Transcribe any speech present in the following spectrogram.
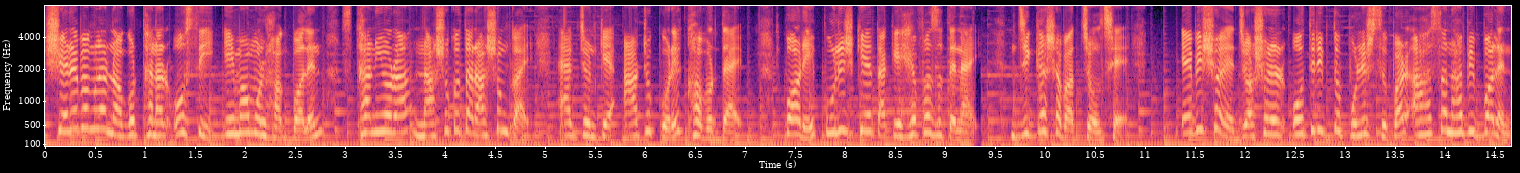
শেরেবাংলা নগর থানার ওসি ইমামুল হক বলেন, স্থানীয়রা নাশকতার আশঙ্কায় একজনকে আটক করে খবর দেয়। পরে পুলিশ গিয়ে তাকে হেফাজতে নেয়। জিজ্ঞাসাবাদ চলছে। এ বিষয়ে যশোরের অতিরিক্ত পুলিশ সুপার আহসান হাবিব বলেন,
